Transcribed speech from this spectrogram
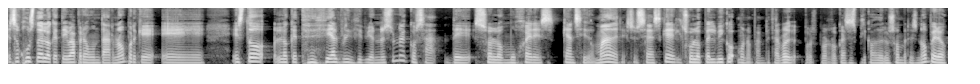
Eso es justo lo que te iba a preguntar, ¿no? Porque eh, esto, lo que te decía al principio, no es una cosa de solo mujeres que han sido madres. O sea, es que el suelo pélvico, bueno, para empezar, pues, por lo que has explicado de los hombres, ¿no? Pero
